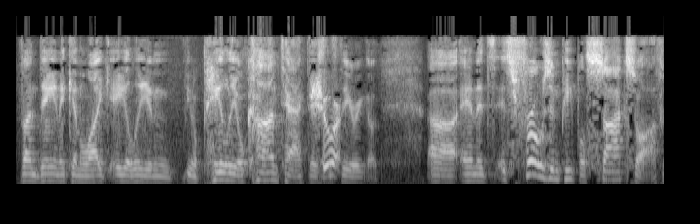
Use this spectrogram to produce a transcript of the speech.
Von Daniken like alien, you know, paleo contact, as Sure. the theory goes. Uh, and it's it's frozen people's socks off.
